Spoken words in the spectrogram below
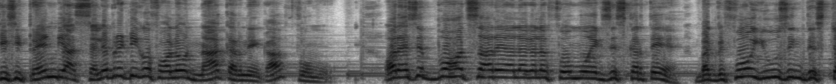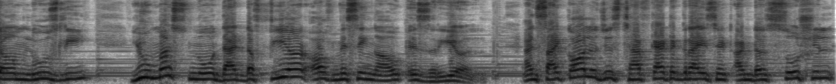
किसी ट्रेंड या सेलिब्रिटी को फॉलो ना करने का फोमो। और ऐसे बहुत सारे अलग अलग फोमो एग्जिस्ट करते हैं। But before using this term loosely you must know that the fear of missing out is real and psychologist have categorize it under social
